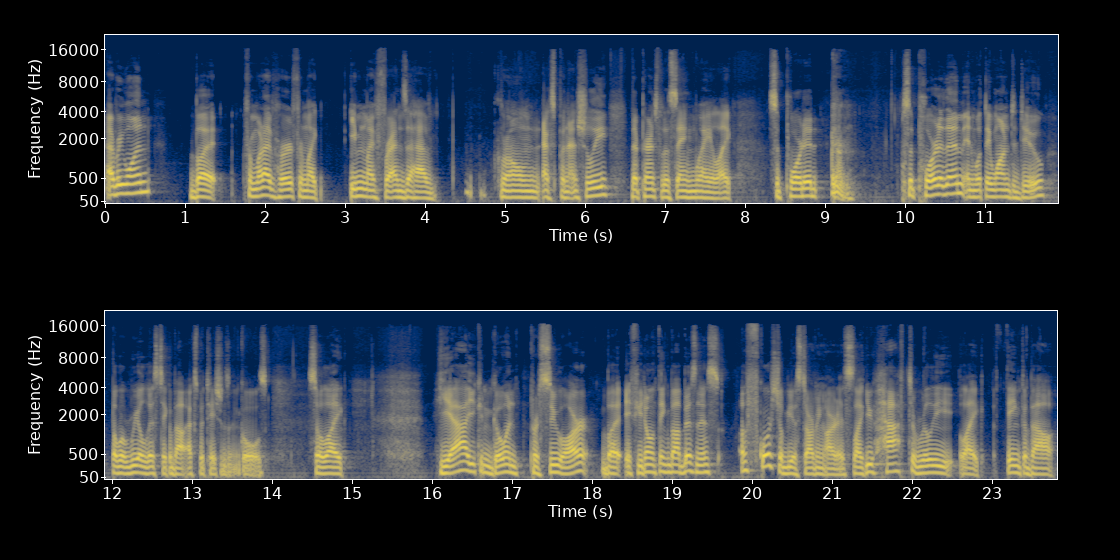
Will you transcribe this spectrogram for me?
everyone, but from what I've heard from like even my friends that have grown exponentially, their parents were the same way, like supported supported them in what they wanted to do, but were realistic about expectations and goals. So like yeah, you can go and pursue art, but if you don't think about business, of course you'll be a starving artist. Like you have to really like think about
